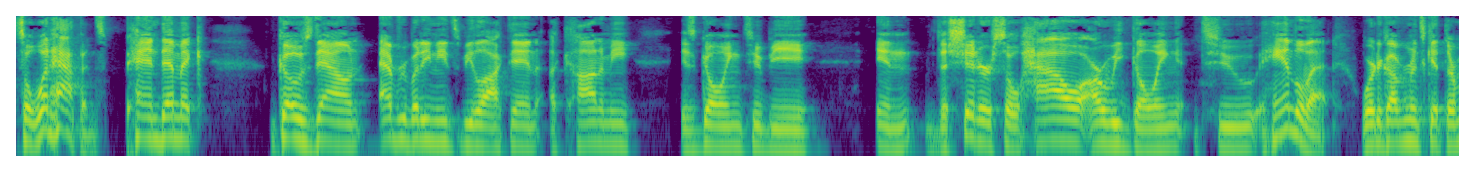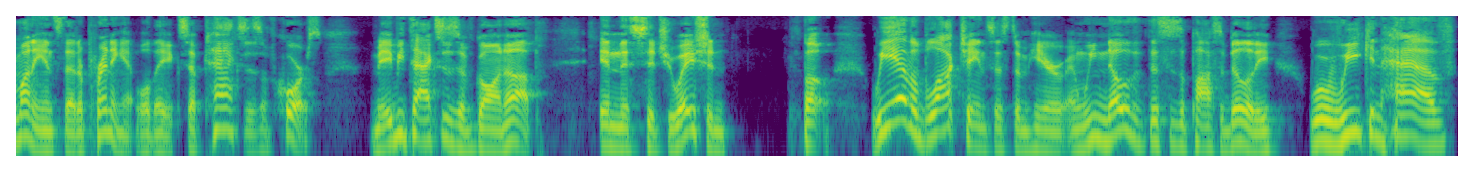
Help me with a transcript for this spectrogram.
So what happens? Pandemic goes down. Everybody needs to be locked in. Economy is going to be in the shitter. So how are we going to handle that? Where do governments get their money instead of printing it? Well, they accept taxes, of course. Maybe taxes have gone up in this situation, but we have a blockchain system here, and we know that this is a possibility where we can have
